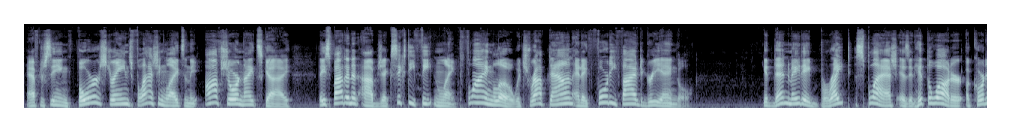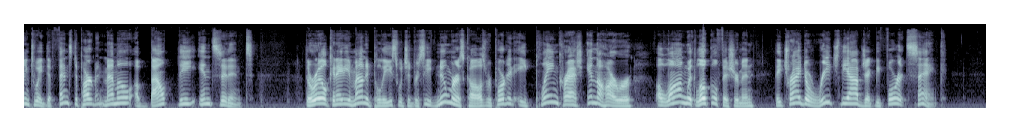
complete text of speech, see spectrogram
After seeing four strange flashing lights in the offshore night sky, they spotted an object 60 feet in length, flying low, which dropped down at a 45 degree angle. It then made a bright splash as it hit the water, according to a Defense Department memo about the incident. The Royal Canadian Mounted Police, which had received numerous calls, reported a plane crash in the harbor. Along with local fishermen, they tried to reach the object before it sank.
